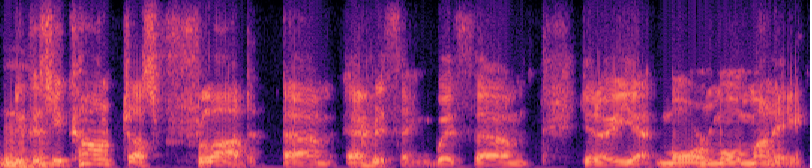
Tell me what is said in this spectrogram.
because you can't just flood um, everything with um, you know yet more and more money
